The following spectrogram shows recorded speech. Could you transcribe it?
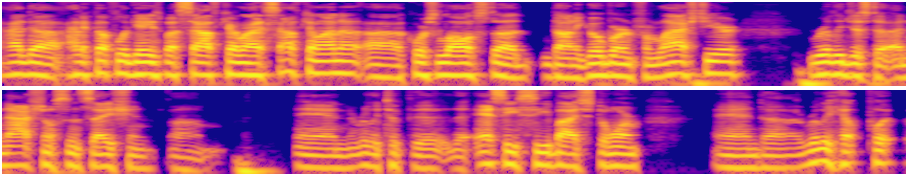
Had uh, had a couple of games by South Carolina. South Carolina, uh, of course, lost uh, Donnie Gobourne from last year really just a, a national sensation um, and really took the, the SEC by storm and uh, really helped put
